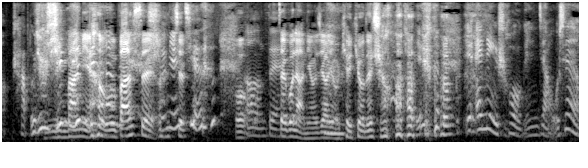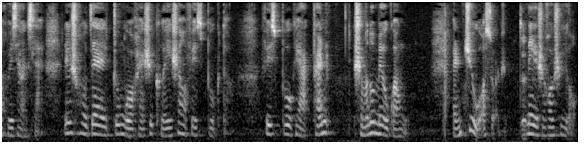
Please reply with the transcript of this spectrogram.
啊，差不多就是零八年 我八岁，十年前，我 嗯，对，再过两年我就要有 QQ 的时候，因为哎，那个时候我跟你讲，我现在回想起来，那个时候在中国还是可以上 Facebook 的，Facebook 呀，反正什么都没有关过。反正据我所知，对那个时候是有，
